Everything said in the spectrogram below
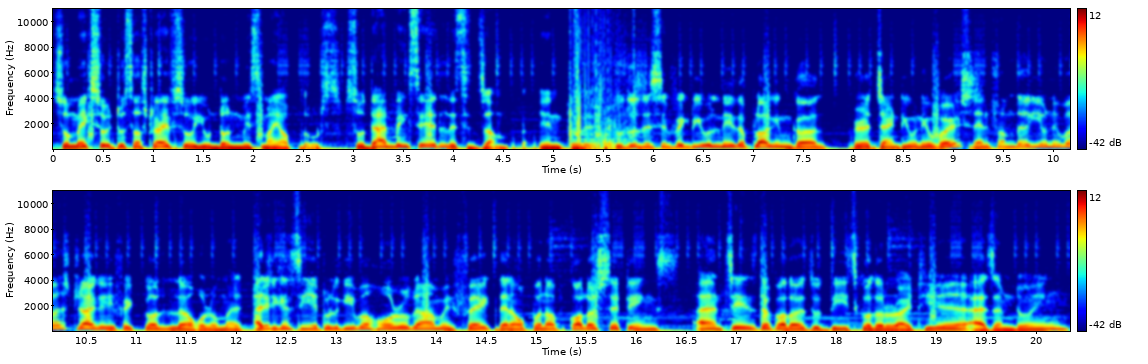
So make sure to subscribe so you don't miss my uploads. So that being said, let's jump into it. To do this effect, you will need a plugin called Red Giant Universe. Then from the universe, drag an effect called Holomatrix. As you can see, it will give a hologram effect. Then open up color settings and change the color to these color right here as I'm doing.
